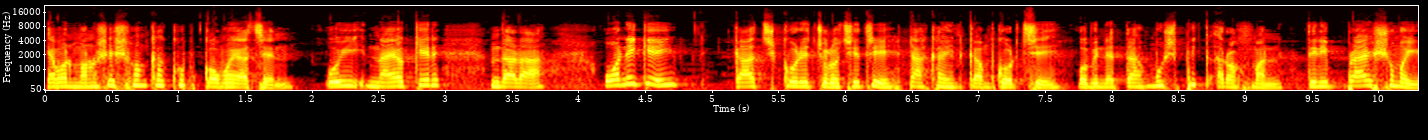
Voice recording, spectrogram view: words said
এমন মানুষের সংখ্যা খুব কমই আছেন। ওই নায়কের দ্বারা। অনেকেই কাজ করে চলচ্চিত্রে টাকা ইনকাম করছে, অভিনেতা মুশফিক রহমান। তিনি প্রায় সময়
